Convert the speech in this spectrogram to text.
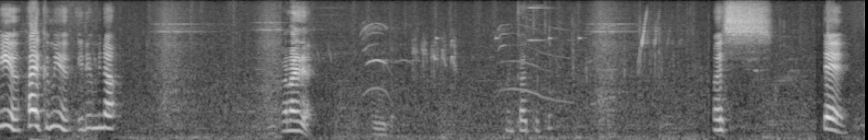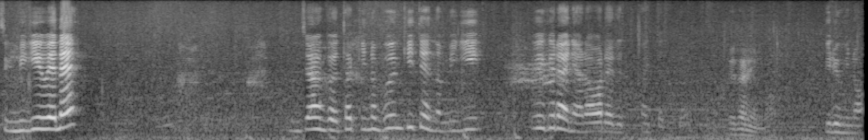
ミュウ早くミュウイルミナ。かないで。向かってて。よし。で次右上ね。ジャングル滝の分岐点の右上ぐらいに現れるって書いてあったよえ何今イルミナ。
